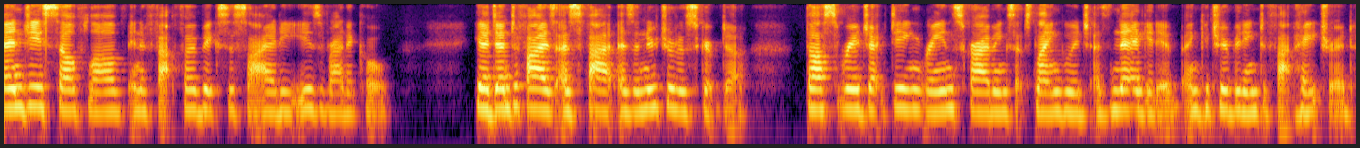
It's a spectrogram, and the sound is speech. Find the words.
Benji's self love in a fatphobic society is radical. He identifies as fat as a neutral descriptor, thus rejecting reinscribing such language as negative and contributing to fat hatred.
